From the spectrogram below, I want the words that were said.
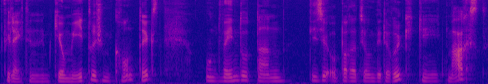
vielleicht in einem geometrischen Kontext. Und wenn du dann diese Operation wieder rückgängig machst,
